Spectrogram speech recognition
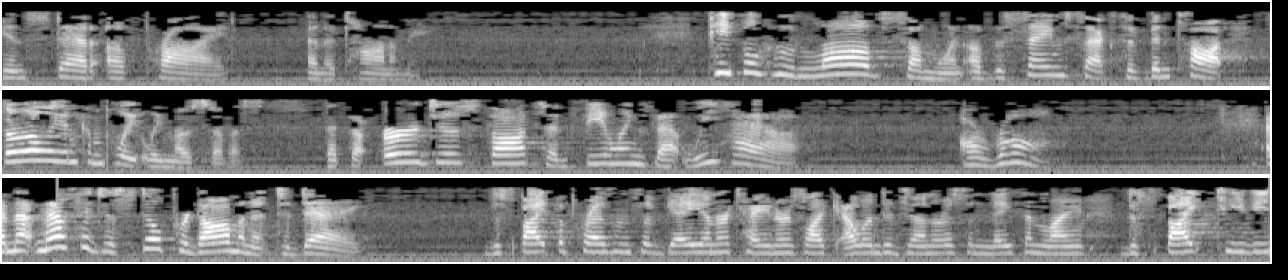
instead of pride and autonomy. People who love someone of the same sex have been taught, thoroughly and completely, most of us, that the urges, thoughts, and feelings that we have are wrong. And that message is still predominant today. Despite the presence of gay entertainers like Ellen DeGeneres and Nathan Lane, despite TV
